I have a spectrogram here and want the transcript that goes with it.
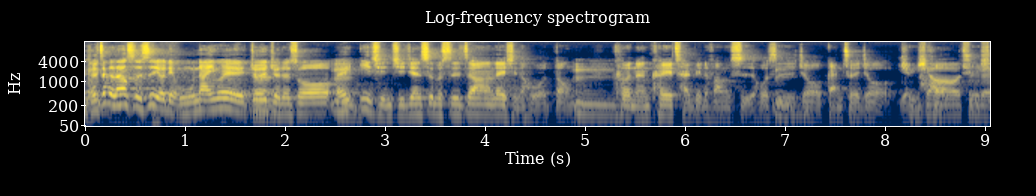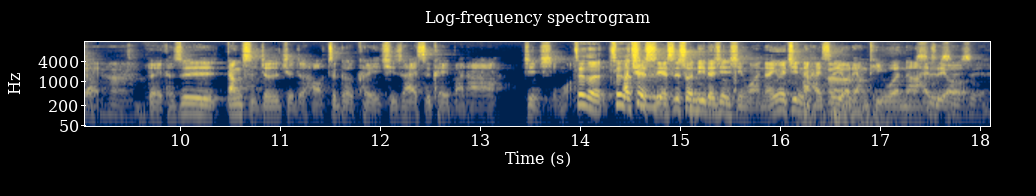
所以这个当时是有点无奈，因为就会觉得说，哎、嗯欸，疫情期间是不是这样类型的活动，嗯，可能可以采别的方式，或是就干脆就延后取消，取消，嗯，对。可是当时就是觉得，好，这个可以，其实还是可以把它进行完。这个这个确实也是顺利的进行完的，因为进来还是有量体温啊，嗯、还是有。是是是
